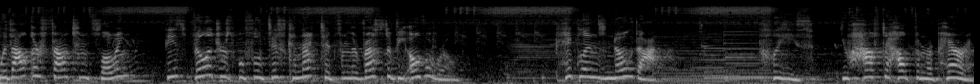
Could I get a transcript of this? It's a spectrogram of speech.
Without their fountain flowing, these villagers will feel disconnected from the rest of the overworld. Piglins know that. Please, you have to help them repair it.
